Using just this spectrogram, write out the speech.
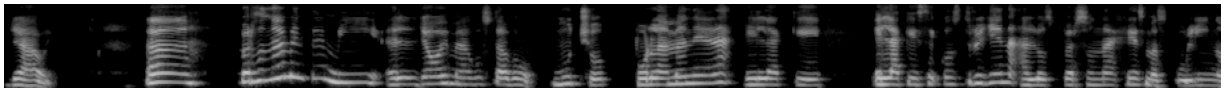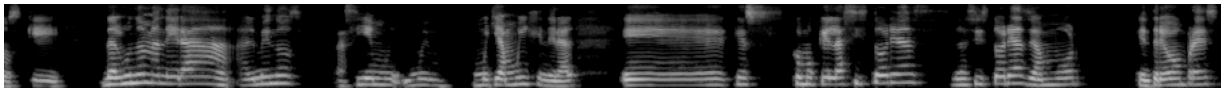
ya hoy? Ah, Personalmente a mí el de hoy me ha gustado mucho por la manera en la que en la que se construyen a los personajes masculinos que de alguna manera, al menos así muy, muy, muy ya muy general, eh, que es como que las historias, las historias de amor entre hombres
